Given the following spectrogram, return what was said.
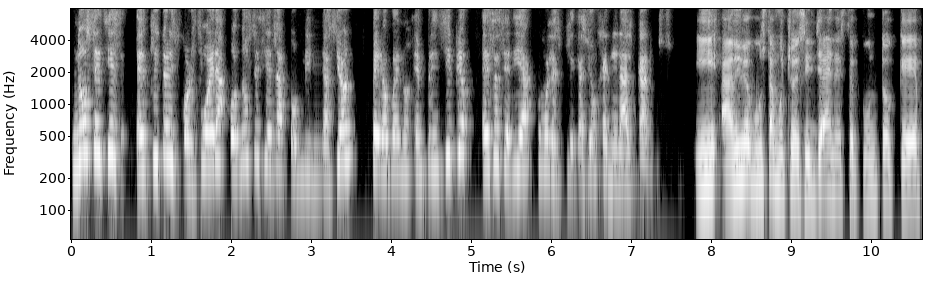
no sé si es el clítoris por fuera o no sé si es la combinación, pero bueno, en principio esa sería como la explicación general, Carlos. Y a mí me gusta mucho decir ya en este punto que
